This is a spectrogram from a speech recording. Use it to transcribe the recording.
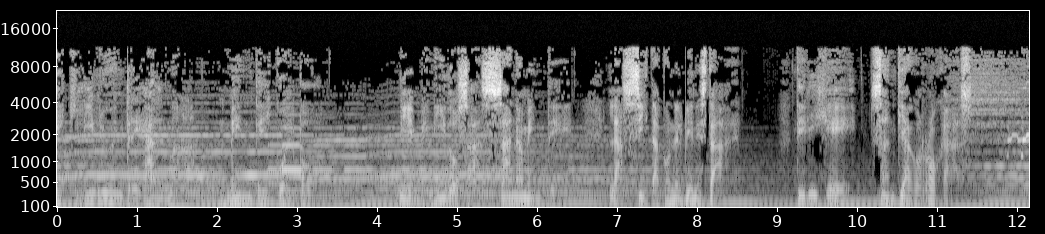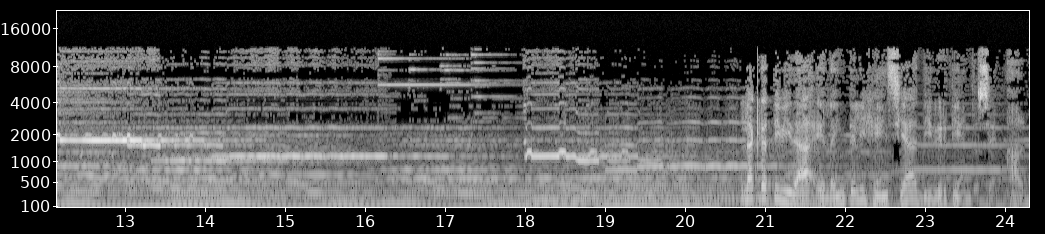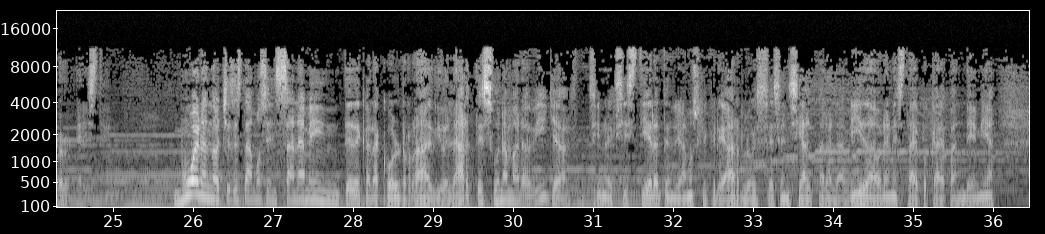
Equilibrio entre alma, mente y cuerpo. Bienvenidos a Sanamente, la cita con el bienestar. Dirige Santiago Rojas. La creatividad es la inteligencia divirtiéndose. Albert Einstein. Buenas noches, estamos en Sanamente de Caracol Radio. El arte es una maravilla. Si no existiera tendríamos que crearlo. Es esencial para la vida. Ahora en esta época de pandemia,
